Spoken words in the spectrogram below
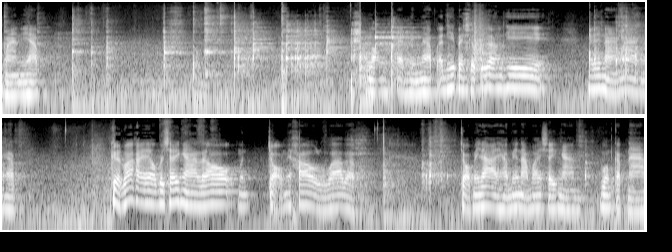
ประมาณนี้ครับอะลองแผ่ นะครับ อันนี้เป็นกระเบื้องที่ไม่ได้หนามากนะครับ เกิดว่าใครเอาไปใช้งานแล้วมันเจาะไม่เข้าหรือว่าแบบเจาะไม่ได้ครับ แนะนำว่าใช้งานร่วมกับน้ำ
